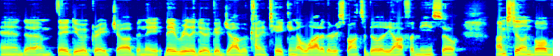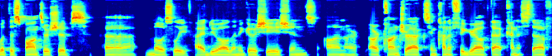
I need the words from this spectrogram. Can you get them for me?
and um, they do a great job, and they they really do a good job of kind of taking a lot of the responsibility off of me. So I'm still involved with the sponsorships uh, mostly. I do all the negotiations on our, our contracts and kind of figure out that kind of stuff.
